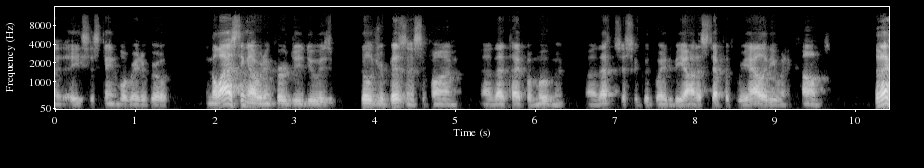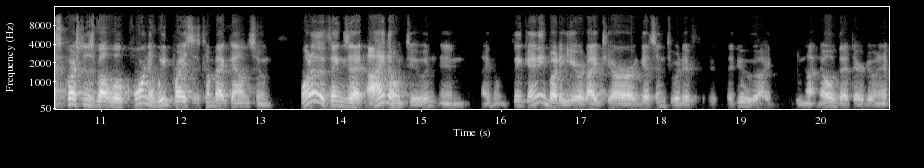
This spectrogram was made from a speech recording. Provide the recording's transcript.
a sustainable rate of growth. And the last thing I would encourage you to do is build your business upon uh, that type of movement. Uh, that's just a good way to be out of step with reality when it comes. The next question is about will corn and wheat prices come back down soon? One of the things that I don't do, and I don't think anybody here at ITR gets into it, if, if they do, I do not know that they're doing it.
